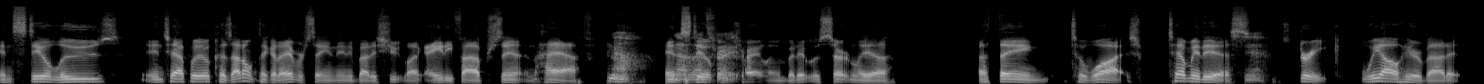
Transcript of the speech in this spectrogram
and still lose in chapel hill because i don't think i'd ever seen anybody shoot like 85% and half no, and no, still be right. trailing but it was certainly a a thing to watch tell me this yeah. streak we all hear about it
